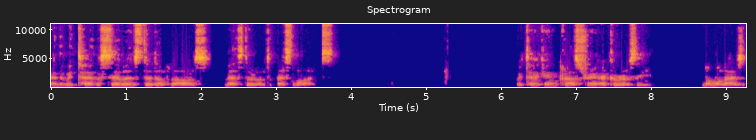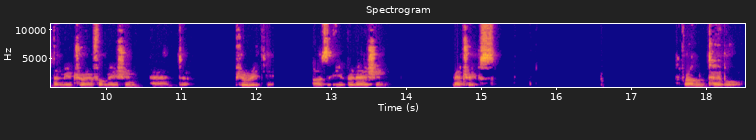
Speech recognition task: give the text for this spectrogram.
And we take seven state-of-the-art method as baselines. We take in clustering accuracy normalize the mutual information and purity as evaluation metrics. From the table,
